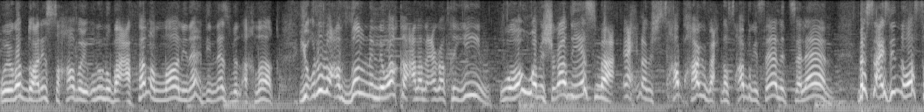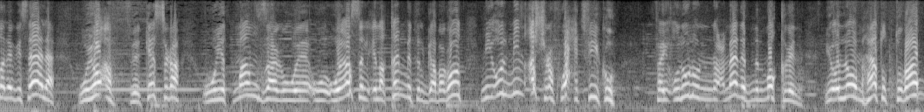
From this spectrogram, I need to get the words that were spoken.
ويردوا عليه الصحابة يقولوا له بعثنا الله لنهدي الناس بالأخلاق. يقولوا له على الظلم اللي وقع على العراقيين. وهو مش راضي يسمع. إحنا مش أصحاب حرب إحنا أصحاب رسالة سلام. بس عايزين نوصل الرسالة ويقف كسرى ويتمنظر. ويصل إلى قمة الجبروت. يقول مين أشرف واحد فيكم فيقولوا له النعمان بن المقرن يقول لهم هاتوا التراب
